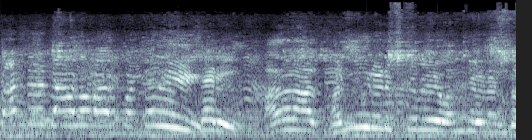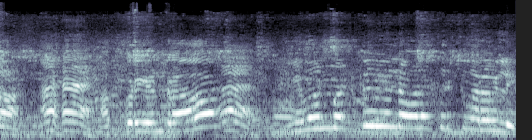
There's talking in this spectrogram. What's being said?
தண்ணீர் தாகம் ஏற்பட்டது. சரி. அதனால் தண்ணீர் எடுக்கவே வந்தேன் என்றான். ஆஹா. அப்படி என்றால் இவன் மட்டும் இந்த வனத்திற்கு வரவில்லை.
